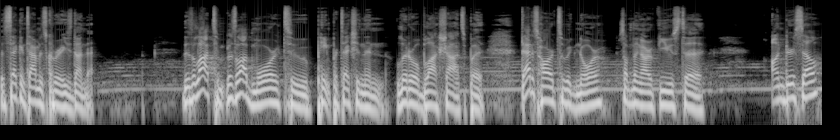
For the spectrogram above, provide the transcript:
The second time in his career he's done that. There's a lot to there's a lot more to paint protection than literal block shots, but that is hard to ignore. Something I refuse to undersell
